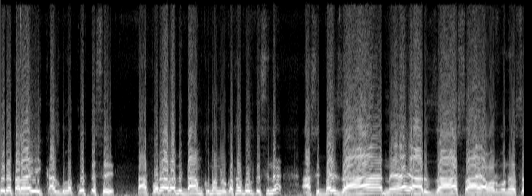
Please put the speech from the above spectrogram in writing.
করে তারা এই কাজগুলো করতেছে, তারপরে আর আমি দাম কমানোর কথা বলতেছি না। আসিফ ভাই, যা নেয় আর যা চায়, আমার মনে হচ্ছে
